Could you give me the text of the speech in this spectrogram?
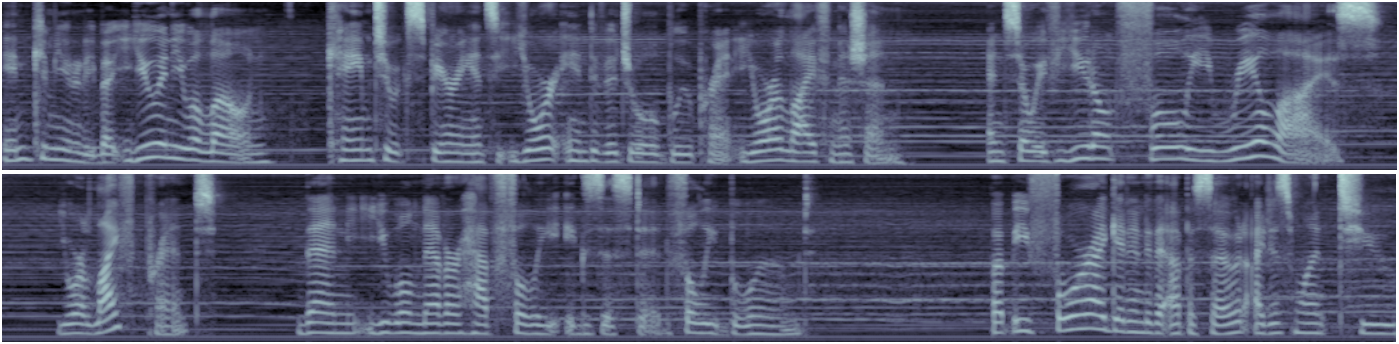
in community, but you and you alone came to experience your individual blueprint, your life mission. And so if you don't fully realize your life print, then you will never have fully existed, fully bloomed. But before I get into the episode, I just want to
